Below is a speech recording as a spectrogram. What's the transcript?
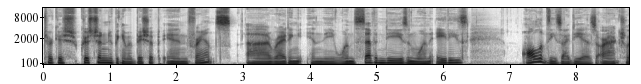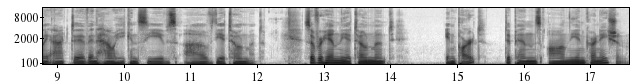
Turkish Christian who became a bishop in France, uh, writing in the 170s and 180s, all of these ideas are actually active in how he conceives of the atonement. So for him, the atonement, in part, depends on the incarnation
